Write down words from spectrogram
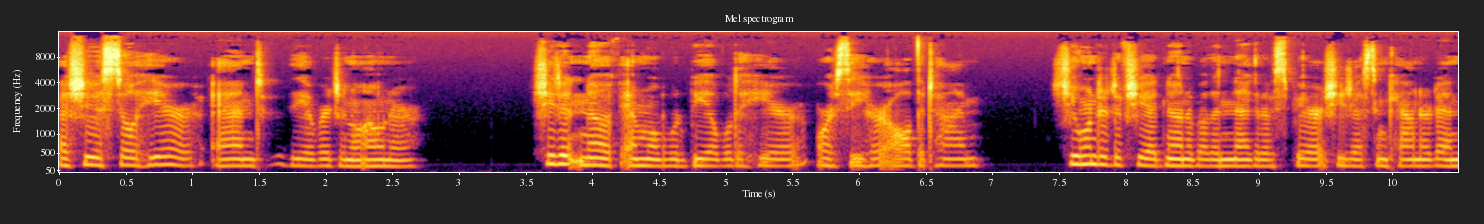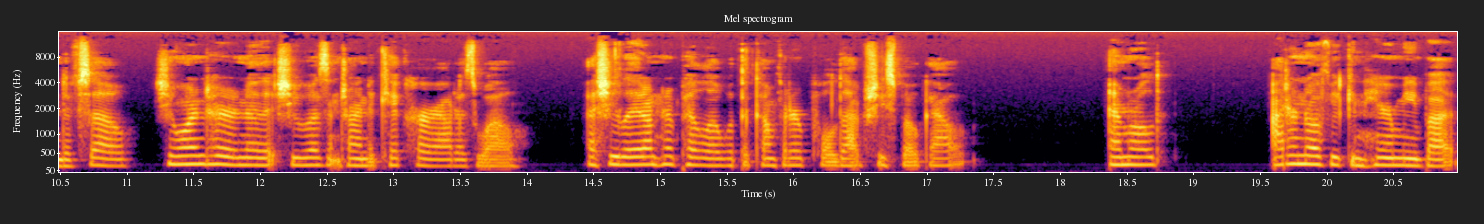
as she was still here and the original owner. She didn't know if Emerald would be able to hear or see her all the time. She wondered if she had known about the negative spirit she just encountered, and if so, she wanted her to know that she wasn't trying to kick her out as well. As she laid on her pillow with the comforter pulled up, she spoke out. Emerald, I don't know if you can hear me, but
